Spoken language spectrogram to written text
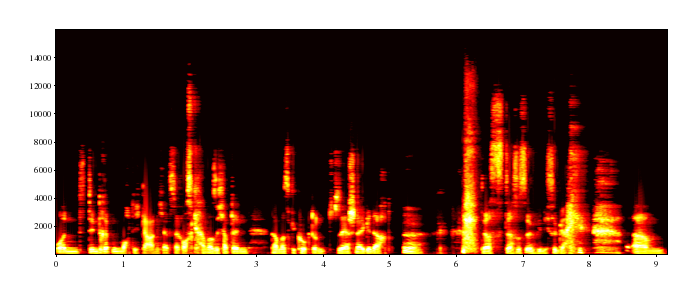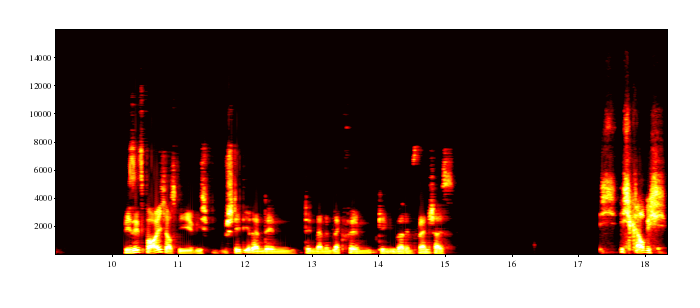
Und den dritten mochte ich gar nicht, als der rauskam. Also ich habe den damals geguckt und sehr schnell gedacht, äh, das, das ist irgendwie nicht so geil. ähm, wie es bei euch aus? Wie, wie steht ihr denn den, den Man in Black Film gegenüber dem Franchise? ich, ich glaube, ich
